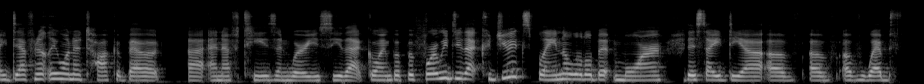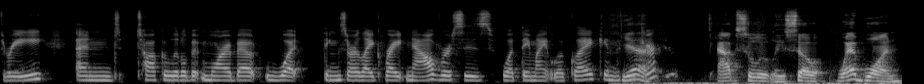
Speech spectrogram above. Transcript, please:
I definitely want to talk about uh, NFTs and where you see that going. But before we do that, could you explain a little bit more this idea of of of Web three and talk a little bit more about what things are like right now versus what they might look like in the yeah. future? Absolutely. So Web 1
